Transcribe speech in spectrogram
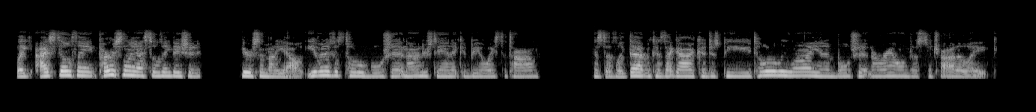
like I still think personally I still think they should hear somebody out, even if it's total bullshit. And I understand it could be a waste of time and stuff like that because that guy could just be totally lying and bullshitting around just to try to like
